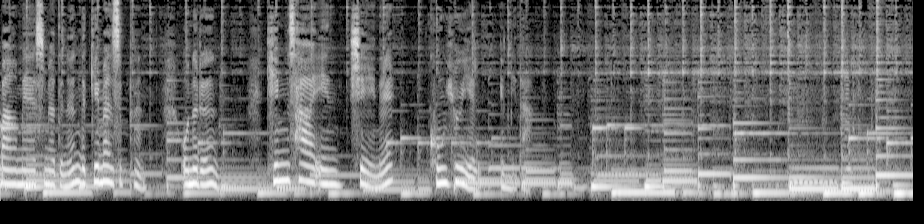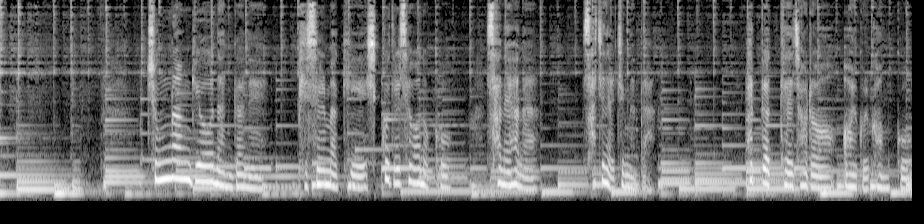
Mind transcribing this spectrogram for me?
마음에 스며드는 느낌 한 스푼. 오늘은 김사인 시인의 공휴일 중랑교 난간에 빗을 막히 식구들 세워놓고 산에 하나 사진을 찍는다. 햇볕에 절어 얼굴 검고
